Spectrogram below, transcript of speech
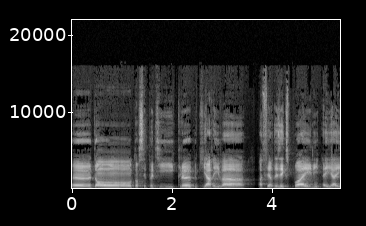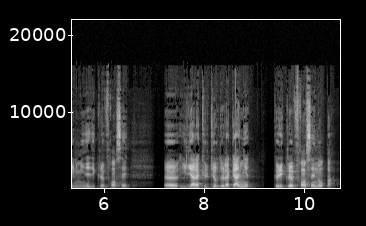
dans, dans, ces petits clubs qui arrivent à, faire des exploits et, à éliminer des clubs français. il y a la culture de la gagne que les clubs français n'ont pas.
